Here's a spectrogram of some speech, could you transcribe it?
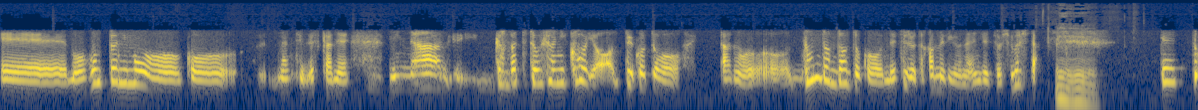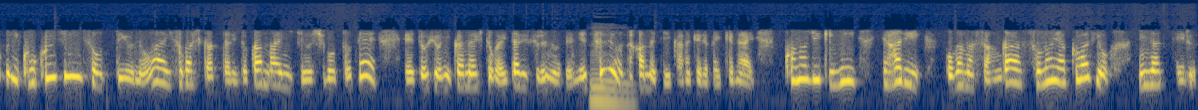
えーもう本当にもうこう、なんていうんですかね、みんな頑張って投票に行こうよということを、あのどんどんどんとこう熱量を高めるような演説をしました。え。で特に黒人層っていうのは忙しかったりとか毎日の仕事で、えー投票に行かない人がいたりするので熱量を高めていかなければいけない、この時期にやはりオバマさんがその役割を担っている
